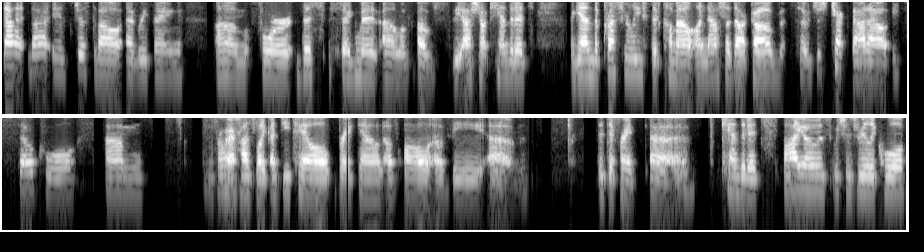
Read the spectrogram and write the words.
that that is just about everything um, for this segment um, of, of, the astronaut candidates. Again, the press release did come out on NASA.gov, so just check that out. It's so cool. Um, it has like a detailed breakdown of all of the um, the different uh, candidates' bios, which is really cool.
